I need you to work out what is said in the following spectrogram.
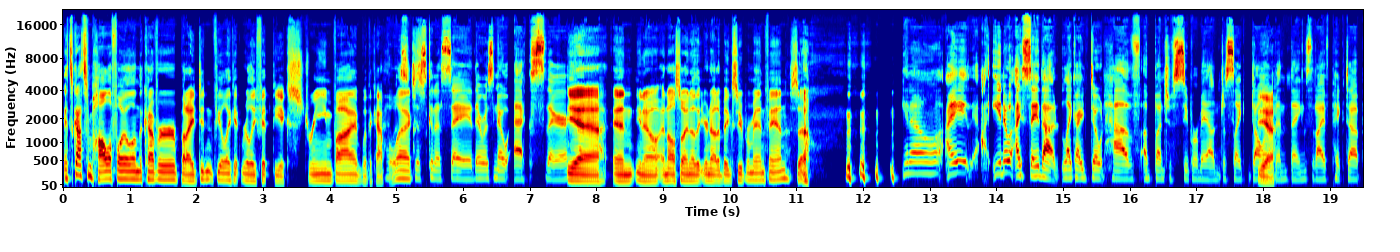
It's got some holofoil on the cover, but I didn't feel like it really fit the extreme vibe with a I capital was X. just gonna say there was no X there. Yeah, and you know, and also I know that you're not a big Superman fan, so You know, I, you know I say that like I don't have a bunch of Superman just like Yeah. bin things that I've picked up,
